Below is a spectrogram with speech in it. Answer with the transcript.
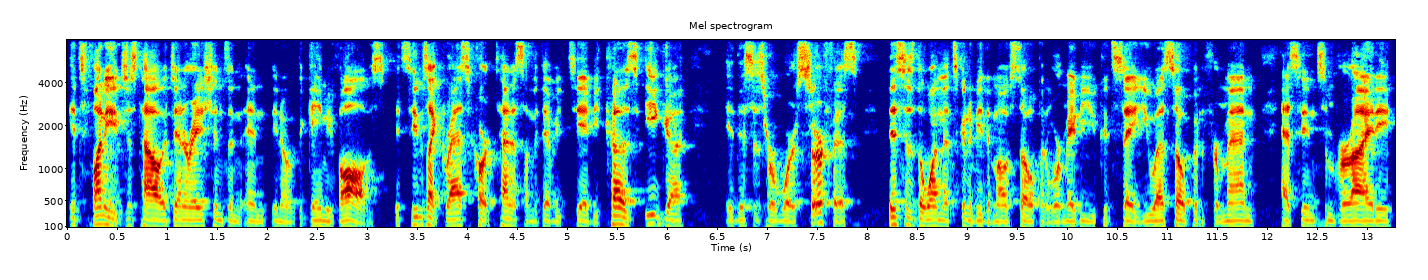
it's funny just how generations and, and you know the game evolves. It seems like grass court tennis on the WTA because Iga, eh, this is her worst surface. This is the one that's going to be the most open. Where maybe you could say U.S. Open for men has seen some variety.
